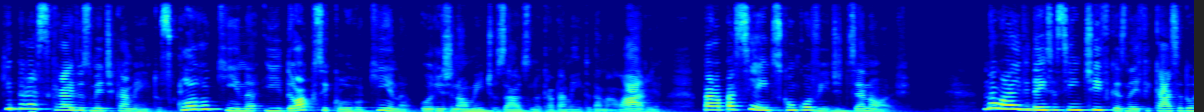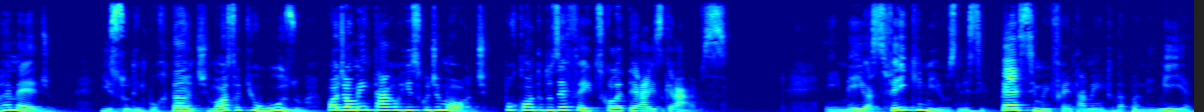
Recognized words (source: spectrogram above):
que prescreve os medicamentos cloroquina e hidroxicloroquina, originalmente usados no tratamento da malária, para pacientes com Covid-19. Não há evidências científicas na eficácia do remédio. E estudo importante mostra que o uso pode aumentar o risco de morte por conta dos efeitos colaterais graves. Em meio às fake news nesse péssimo enfrentamento da pandemia,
